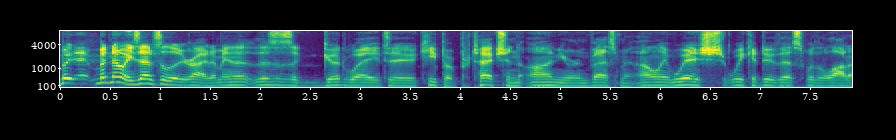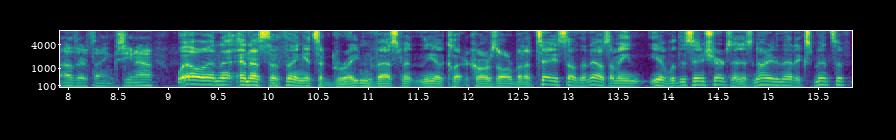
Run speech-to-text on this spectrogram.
But but no, he's absolutely right. I mean, this is a good way to keep a protection on your investment. I only wish we could do this with a lot of other things. You know. well, and uh, and that's the thing. It's a great investment. You know, collector cars are. But I tell you something else. I mean, you know, with this insurance, and it's not even that expensive.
